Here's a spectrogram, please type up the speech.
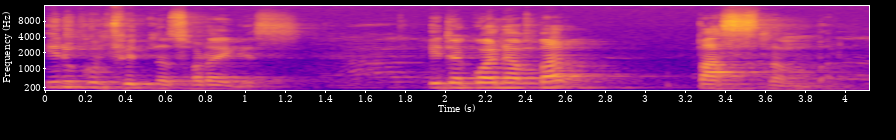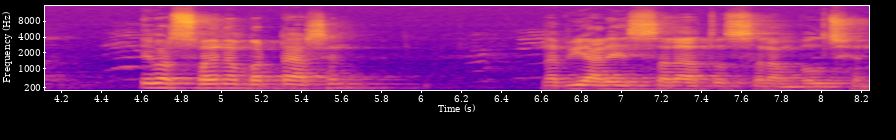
এরকম ফিতনা ছড়াই গেছে। এটা কয় নাম্বার? পাঁচ নাম্বার। এবার ছয় নাম্বারটা আসেন। নবী আলি সালাতাম বলছেন,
